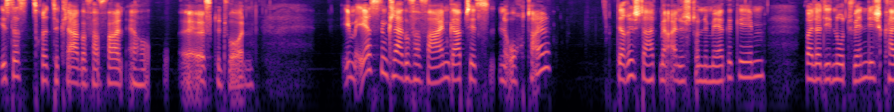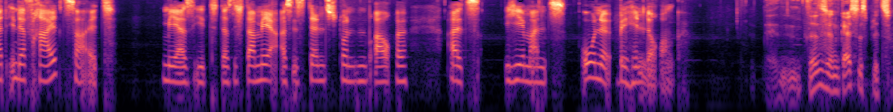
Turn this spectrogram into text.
ist das dritte Klageverfahren eröffnet worden. Im ersten Klageverfahren gab es jetzt ein Urteil. Der Richter hat mir eine Stunde mehr gegeben, weil er die Notwendigkeit in der Freizeit mehr sieht, dass ich da mehr Assistenzstunden brauche als jemand ohne Behinderung. Das ist ja ein Geistesblitz.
